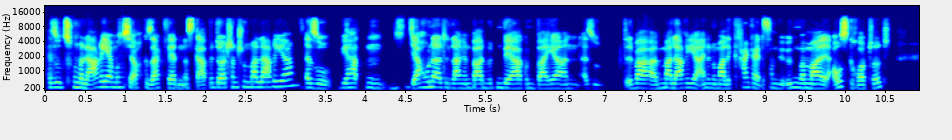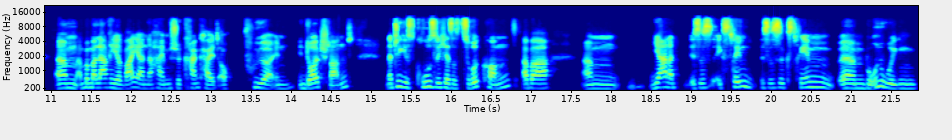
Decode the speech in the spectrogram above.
Also zu Malaria muss ja auch gesagt werden, es gab in Deutschland schon Malaria. Also wir hatten jahrhundertelang in Baden-Württemberg und Bayern, also da war Malaria eine normale Krankheit. Das haben wir irgendwann mal ausgerottet. Ähm, aber Malaria war ja eine heimische Krankheit, auch früher in, in Deutschland. Natürlich ist es gruselig, dass es zurückkommt, aber ähm, ja, es ist extrem, es ist extrem ähm, beunruhigend,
